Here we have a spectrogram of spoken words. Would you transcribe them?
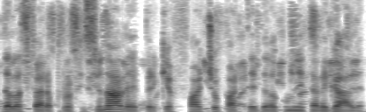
dalla sfera professionale, perché faccio parte della comunità legale.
